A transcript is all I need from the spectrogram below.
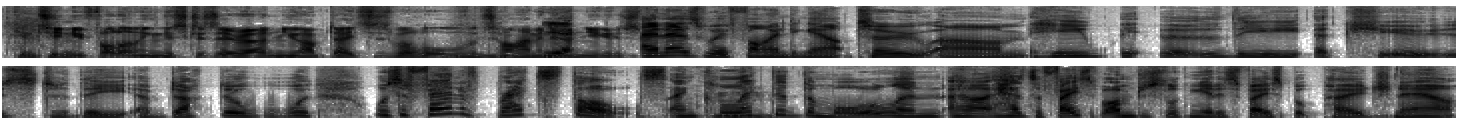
continue following this because there are new updates as well all the time in yeah. our news. And as we're finding out too, um, he, uh, the accused, the abductor, w- was a fan of Bratz dolls and collected mm. them all, and uh, has a Facebook. I'm just looking at his Facebook page now,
